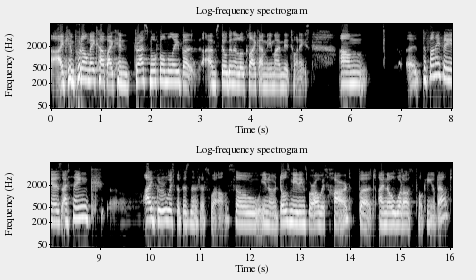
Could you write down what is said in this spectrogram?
I can put on makeup, I can dress more formally, but I'm still gonna look like I'm in my mid twenties. Um, uh, the funny thing is, I think I grew with the business as well. So, you know, those meetings were always hard, but I know what I was talking about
